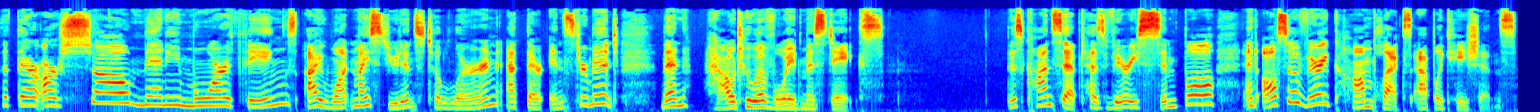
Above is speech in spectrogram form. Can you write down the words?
that there are so many more things I want my students to learn at their instrument than how to avoid mistakes. This concept has very simple and also very complex applications.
